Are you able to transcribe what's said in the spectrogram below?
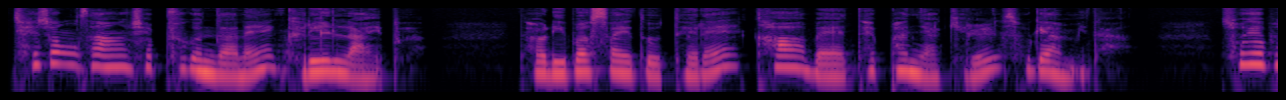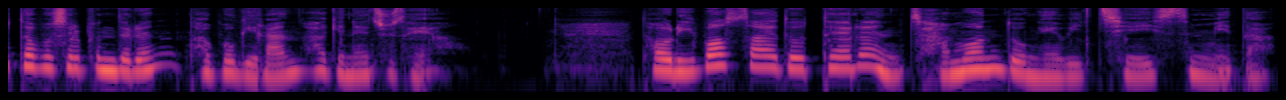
최정상 셰프 군단의 그릴 라이브, 더 리버사이드 호텔의 카와베 테판야키를 소개합니다. 소개부터 보실 분들은 더보기란 확인해 주세요. 더 리버사이드 호텔은 잠원동에 위치해 있습니다.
